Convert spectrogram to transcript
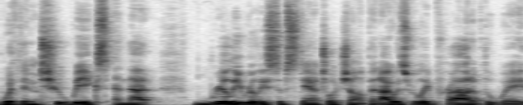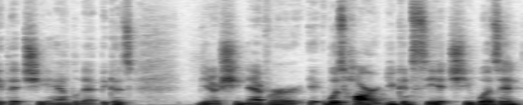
within Yeah. two weeks and that really really substantial jump and i was really proud of the way that she handled it because you know she never it was hard. You could see it. She wasn't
